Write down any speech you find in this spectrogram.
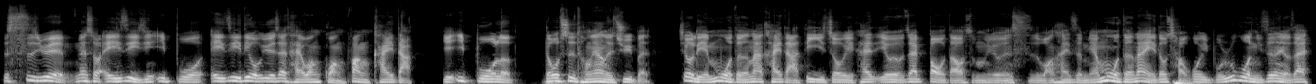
这四月那时候 AZ 已经一波，AZ 六月在台湾广泛开打也一波了，都是同样的剧本。就连莫德纳开打第一周也开也有在报道什么有人死亡还是怎么样，莫德纳也都炒过一波。如果你真的有在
